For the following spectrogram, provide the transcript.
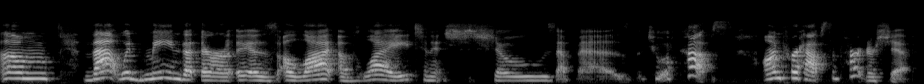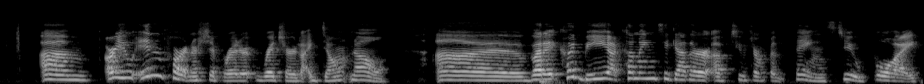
Um, that would mean that there is a lot of light and it shows up as the Two of Cups on perhaps a partnership. Um, are you in partnership, Richard? I don't know. Uh, but it could be a coming together of two different things, too. Boy,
